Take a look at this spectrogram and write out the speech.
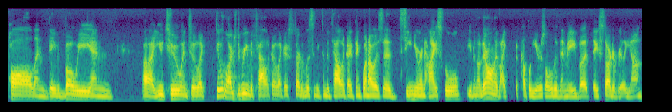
Paul and David Bowie and uh, U2, and to like to a large degree Metallica. Like I started listening to Metallica, I think when I was a senior in high school, even though they're only like a couple years older than me, but they started really young.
